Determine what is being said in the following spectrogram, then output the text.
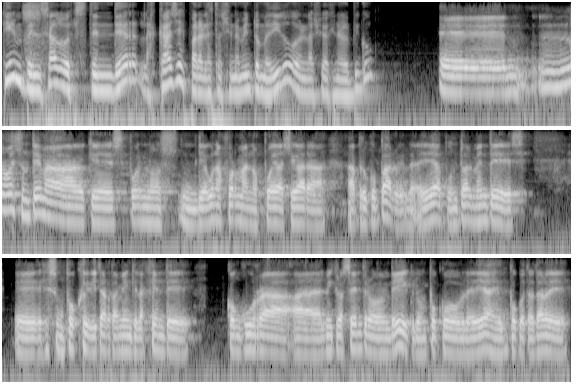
¿Tienen pensado extender las calles para el estacionamiento medido en la ciudad de General Pico? Eh, no es un tema que es- pues, nos, de alguna forma nos pueda llegar a, a preocupar. La idea puntualmente es, eh, es un poco evitar también que la gente concurra al microcentro en vehículo. Un poco la idea es un poco tratar de,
